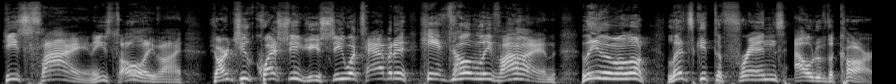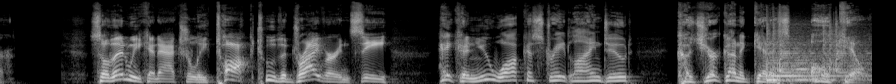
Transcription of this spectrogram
He's fine. He's totally fine. Aren't you questioning? Do you see what's happening? He's totally fine. Leave him alone. Let's get the friends out of the car. So then we can actually talk to the driver and see Hey, can you walk a straight line, dude? Because you're going to get us all killed.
